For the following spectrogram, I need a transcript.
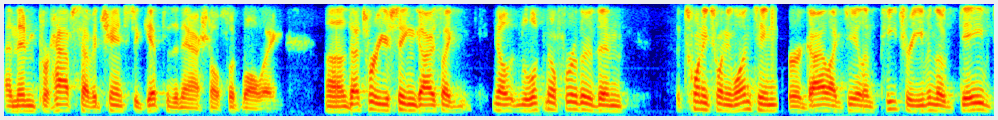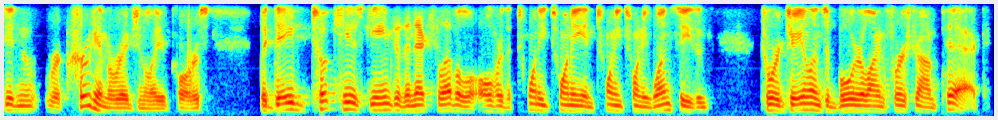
and then perhaps have a chance to get to the National Football League. Uh, that's where you're seeing guys like, you know, look no further than the 2021 team or a guy like Jalen Pitre, even though Dave didn't recruit him originally, of course, but Dave took his game to the next level over the 2020 and 2021 season to where Jalen's a borderline first round pick.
